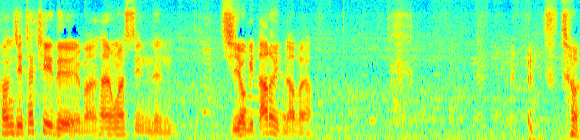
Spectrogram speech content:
현지 택시들만 사용할 수 있는 지역이 따로 있나 봐요. 저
